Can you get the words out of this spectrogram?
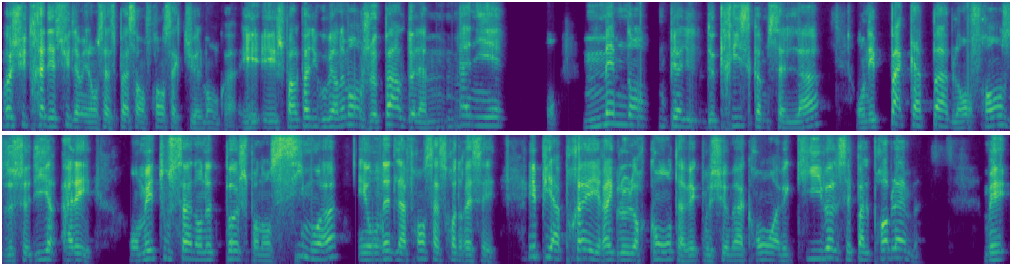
moi, je suis très déçu de la manière dont ça se passe en France actuellement. Quoi. Et, et je ne parle pas du gouvernement, je parle de la manière, même dans une période de crise comme celle-là, on n'est pas capable en France de se dire, allez, on met tout ça dans notre poche pendant six mois et on aide la France à se redresser. Et puis après, ils règlent leur compte avec M. Macron, avec qui ils veulent, c'est pas le problème. Mais,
